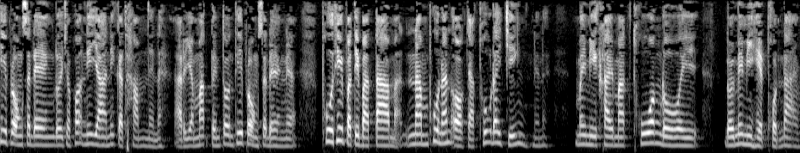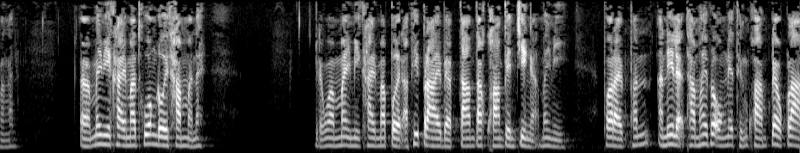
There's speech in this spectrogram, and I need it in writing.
ที่พระองค์แสดงโดยเฉพาะนิยานิกธรรมเนี่ยนะอริยมรรคเป็นต้นที่พระองค์แสดงเนี่ยผู้ที่ปฏิบัติตามอะนำผู้นั้นออกจากทุกข์ได้จริงเนี่ยนะไม่มีใครมาท่วงโดย โดยไม่มีเหตุผลได้เหมือนกันเอ่อไม่มีใครมาท่วงโดยธรรมอะนะเรียกว่าไม่มีใครมาเปิดอภิปรายแบบตามตาความเป็นจริงอะไม่มี เพราะอะไรเพราะอันนี้แหละทำให้พระองค์เนี่ยถึงความกล้วกล้า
